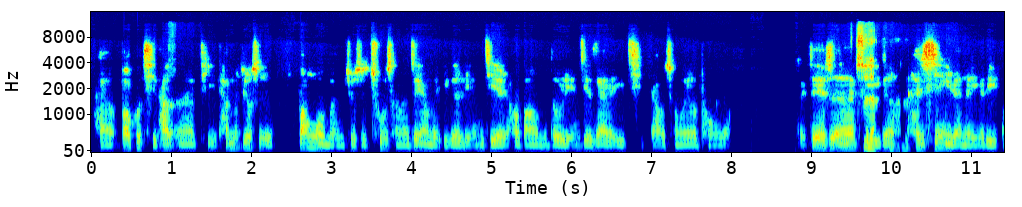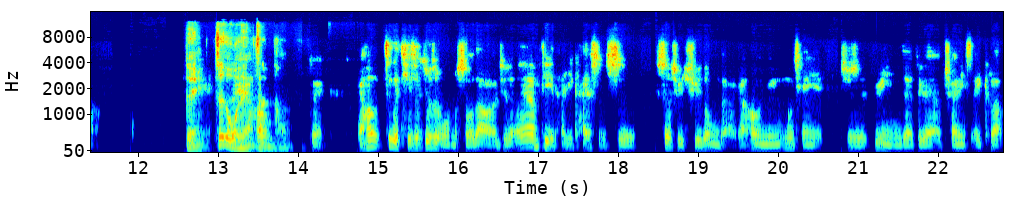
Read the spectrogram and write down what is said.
还有包括其他的 NFT，他们就是。帮我们就是促成了这样的一个连接，然后把我们都连接在了一起，然后成为了朋友。对，这也是 NFT 一个很吸引人的一个地方。对，这个我很赞同。对，然后这个其实就是我们说到了，就是 NFT 它一开始是社区驱动的，然后您目前也就是运营着这个 Chinese A Club，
